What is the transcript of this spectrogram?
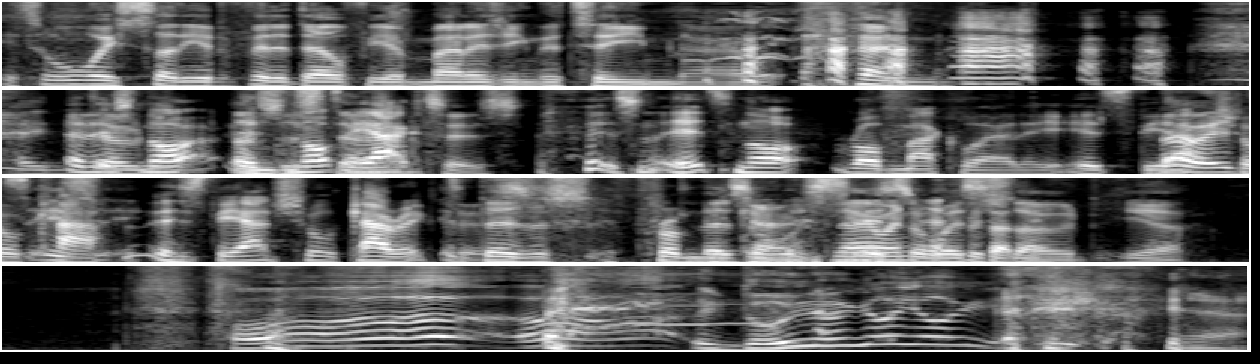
It's always sunny in Philadelphia managing the team now, and, And it's don't not it's not the actors. It's it's not Rob McElhenney. It's the No, actual it's- ca- it's- it's, the actual characters. There's a s- from the there's always, characters. now It's an Always Sunny. Yeah. Oh, Yeah.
